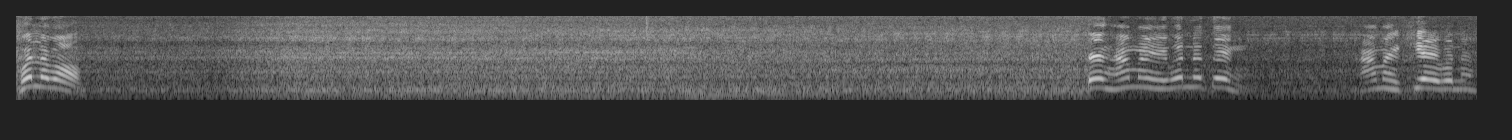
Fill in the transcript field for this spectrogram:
หมดแล้วบ่เต้งหาไม่เพิ่นนะเต้ง หาไม่เคลียร์ให้เพิ่นนะ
